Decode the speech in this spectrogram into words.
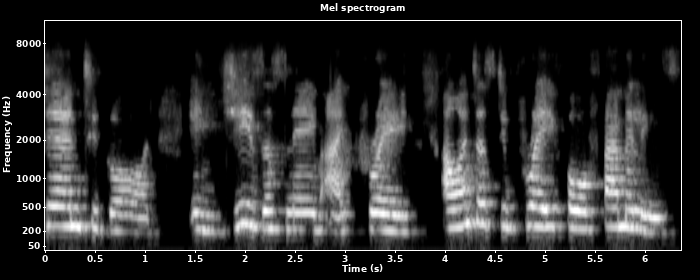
turn to God. In Jesus' name, I pray. I want us to pray for families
